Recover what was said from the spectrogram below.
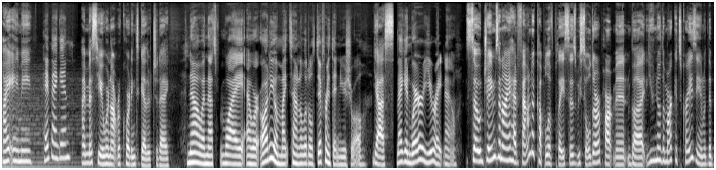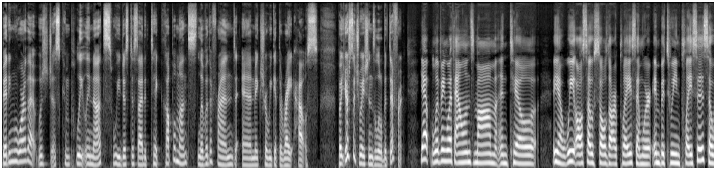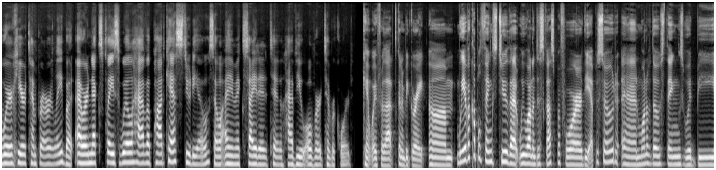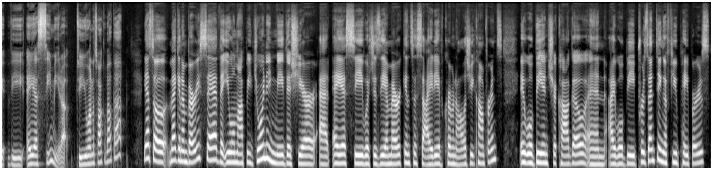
Hi, Amy. Hey, Megan. I miss you. We're not recording together today. No, and that's why our audio might sound a little different than usual. Yes. Megan, where are you right now? So, James and I had found a couple of places. We sold our apartment, but you know, the market's crazy. And with the bidding war that was just completely nuts, we just decided to take a couple months, live with a friend, and make sure we get the right house. But your situation's a little bit different. Yep, living with Alan's mom until you know, we also sold our place and we're in between places. So we're here temporarily, but our next place will have a podcast studio. So I am excited to have you over to record. Can't wait for that. It's going to be great. Um, we have a couple things too that we want to discuss before the episode. And one of those things would be the ASC meetup. Do you want to talk about that? Yeah, so Megan, I'm very sad that you will not be joining me this year at ASC, which is the American Society of Criminology Conference. It will be in Chicago, and I will be presenting a few papers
